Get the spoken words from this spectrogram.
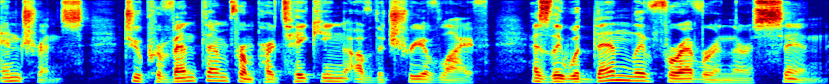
entrance to prevent them from partaking of the tree of life, as they would then live forever in their sin.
